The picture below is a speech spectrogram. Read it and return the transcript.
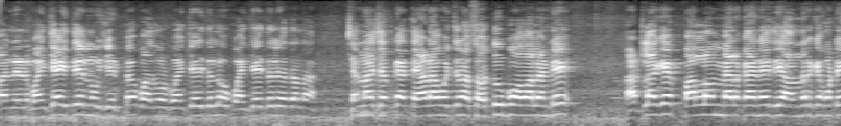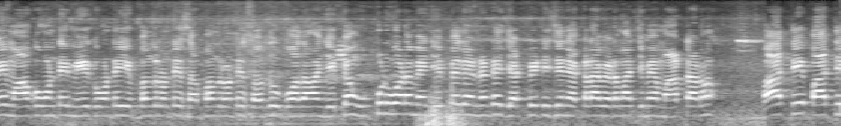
పన్నెండు పంచాయతీలు నువ్వు చెప్పావు పదమూడు పంచాయతీలు పంచాయతీలు ఏదన్నా చిన్న చితక తేడా వచ్చినా సర్దుకుపోవాలండి. అట్లాగే పల్లం మెరక అనేది అందరికీ ఉంటాయి మాకు ఉంటాయి మీకు ఉంటాయి ఇబ్బందులు ఉంటాయి సబ్బందులు ఉంటాయి అని చెప్పాం. ఇప్పుడు కూడా మేము చెప్పేది ఏంటంటే జడ్పీటీసీని ఎక్కడా విడమర్చి మేము మాట్లాడడం. పార్టీ పార్టీ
